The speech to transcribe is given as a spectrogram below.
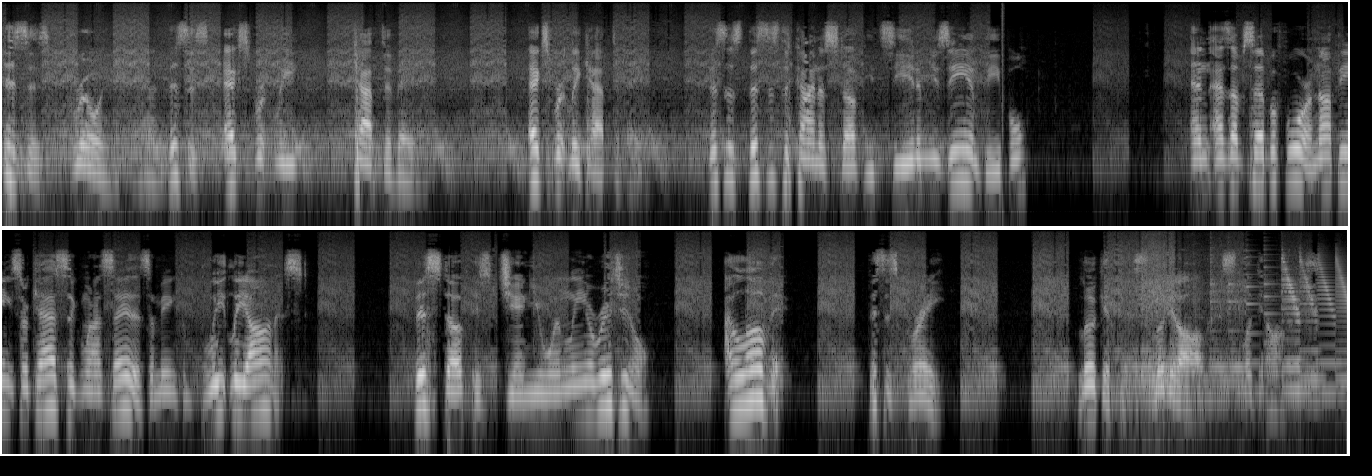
this is brilliant, man. This is expertly captivating. Expertly captivating. This is this is the kind of stuff you'd see in a museum, people. And as I've said before, I'm not being sarcastic when I say this. I'm being completely honest. This stuff is genuinely original. I love it. This is great. Look at this. Look at all this. Look at all this.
